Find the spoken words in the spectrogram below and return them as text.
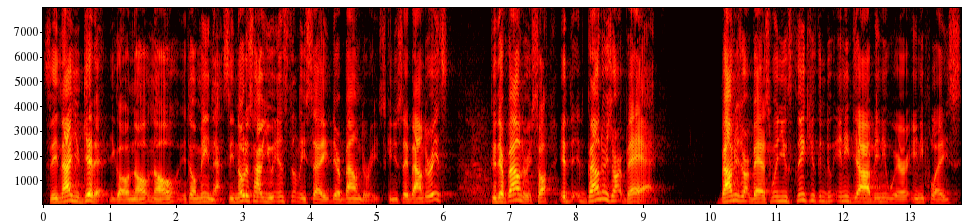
See, now you get it. You go, no, no, it don't mean that. See, notice how you instantly say there are boundaries. Can you say boundaries? See, there are boundaries. So it, it, boundaries aren't bad. Boundaries aren't bad. It's when you think you can do any job, anywhere, any place,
